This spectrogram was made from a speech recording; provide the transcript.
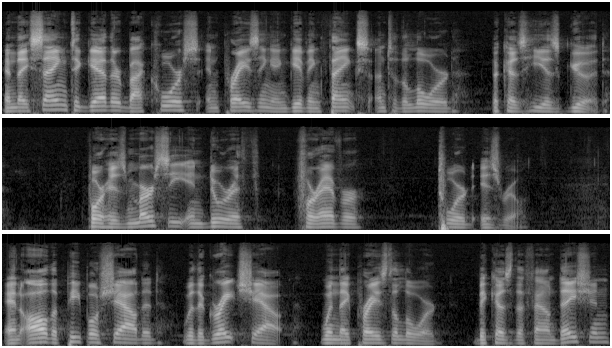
And they sang together by course in praising and giving thanks unto the Lord, because he is good. For his mercy endureth forever toward Israel. And all the people shouted, with a great shout when they praised the Lord, because the foundation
